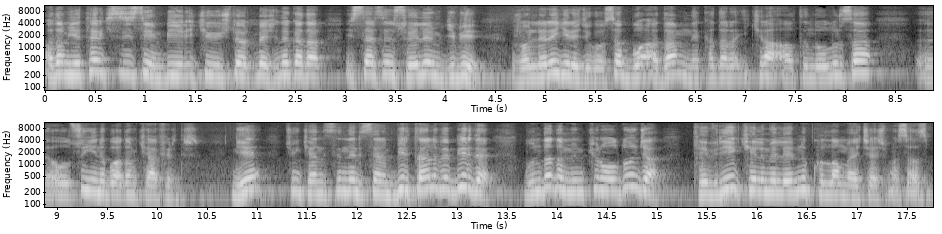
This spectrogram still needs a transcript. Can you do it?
Adam yeter ki siz isteyin. 1, 2, 3, 4, 5 ne kadar isterseniz söylerim gibi rollere girecek olsa bu adam ne kadar ikra altında olursa e, olsun yine bu adam kafirdir. Niye? Çünkü kendisinden istenen bir tane ve bir de bunda da mümkün olduğunca tevriye kelimelerini kullanmaya çalışması lazım.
